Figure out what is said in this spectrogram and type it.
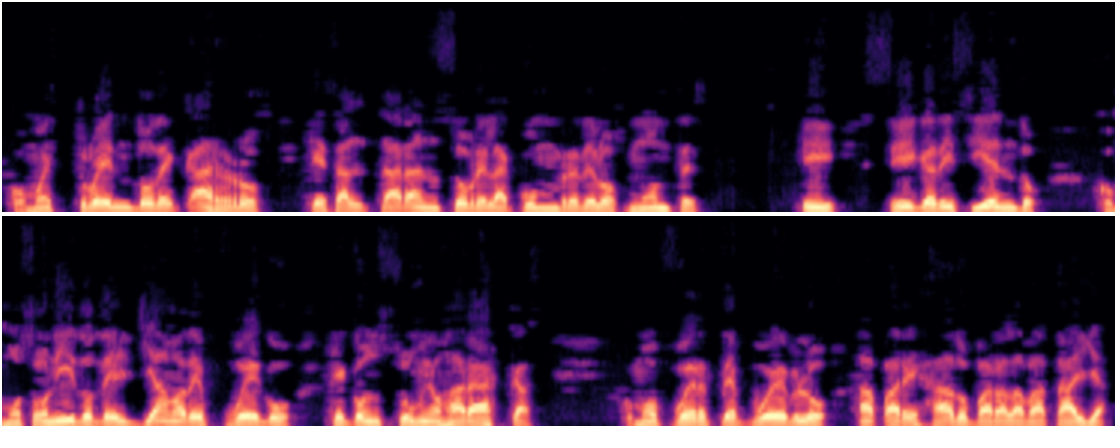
como estruendo de carros que saltarán sobre la cumbre de los montes. Y sigue diciendo, como sonido del llama de fuego que consume hojarascas, como fuerte pueblo aparejado para la batalla.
